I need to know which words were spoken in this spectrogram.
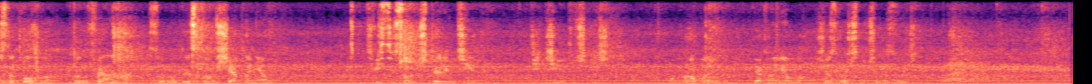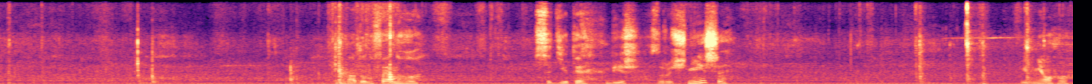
Ось такого Донфенга з однодисковим щепленням 244 G, DG, точніше. Попробуємо, як на ньому, чи зручно, чи не зручно. На Донфенгу сидіти більш зручніше. І в нього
